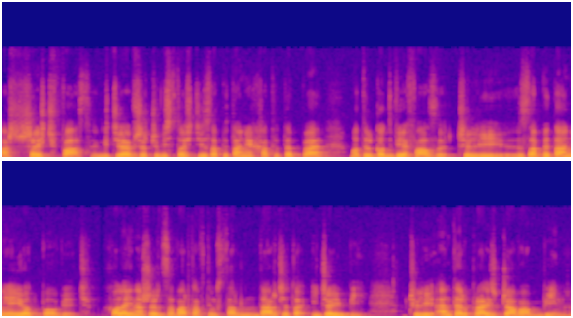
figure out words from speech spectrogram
aż 6 faz, gdzie w rzeczywistości zapytanie HTTP ma tylko dwie fazy, czyli zapytanie i odpowiedź. Kolejna rzecz zawarta w tym standardzie to EJB, czyli Enterprise Java Bean.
